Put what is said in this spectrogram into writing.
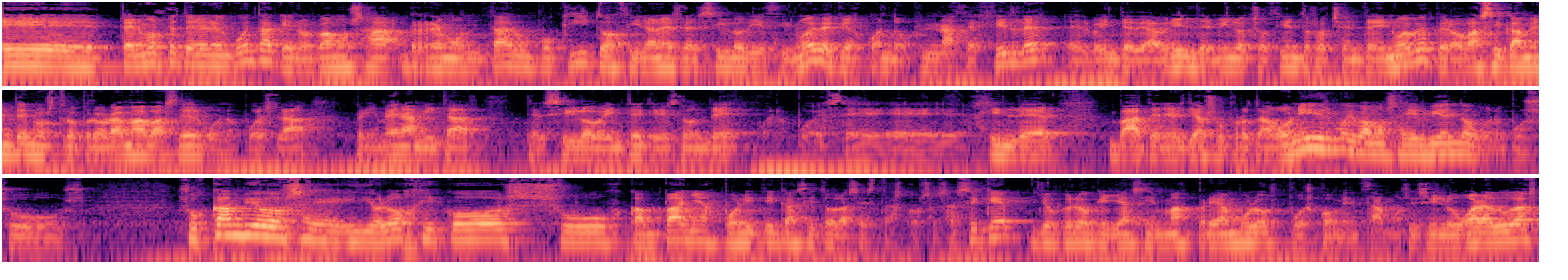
Eh, tenemos que tener en cuenta que nos vamos a remontar un poquito a finales del siglo XIX, que es cuando nace Hitler, el 20 de abril de 1889, pero básicamente nuestro programa va a ser, bueno, pues la primera mitad del siglo XX, que es donde, bueno, pues eh, eh, Hitler va a tener ya su protagonismo y vamos a ir viendo, bueno, pues sus, sus cambios eh, ideológicos, sus campañas políticas y todas estas cosas. Así que yo creo que ya sin más preámbulos, pues comenzamos. Y sin lugar a dudas,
